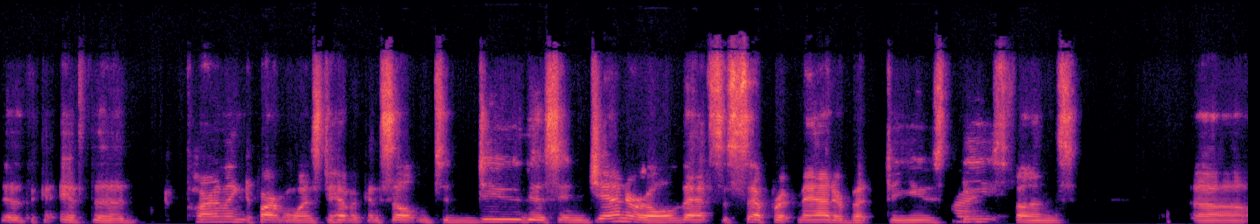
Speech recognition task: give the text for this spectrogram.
If the planning department wants to have a consultant to do this in general, that's a separate matter. But to use right. these funds, uh,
